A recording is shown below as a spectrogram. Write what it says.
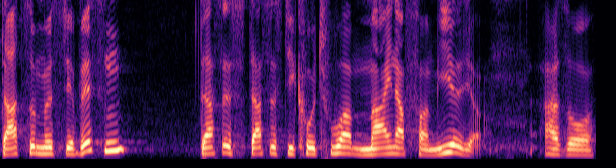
Dazu müsst ihr wissen, das ist, das ist die Kultur meiner Familie. Also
